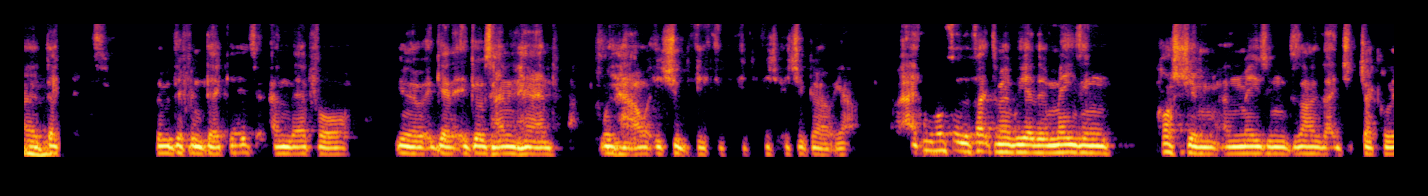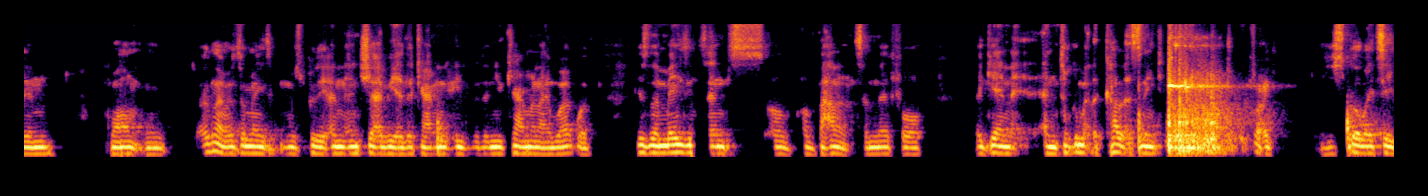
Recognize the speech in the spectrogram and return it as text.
uh, mm -hmm. decades. They were different decades, and therefore you know again it goes hand in hand with how it should it, it, it, it should go. Yeah, I think also the fact that we had an amazing costume and amazing design like Jacqueline Quant I don't know, it was amazing. It was pretty, and, and Shabier, the camera, the new cameraman I work with, has an amazing sense of, of balance, and therefore, again, and talking about the colors in each, sorry, still wait, see,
